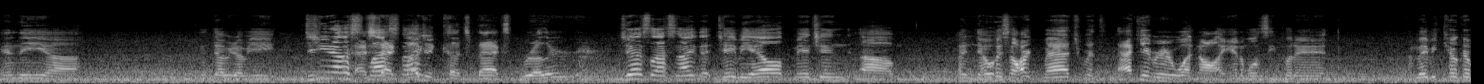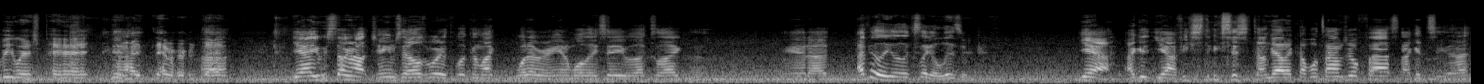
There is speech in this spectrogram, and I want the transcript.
in the uh, in WWE. Did you notice hashtag last night? budget cuts backs, brother. Just last night that JBL mentioned um, a Noah's Ark match with I can't remember what and all animals he put in it. Uh, Maybe Koko B. Ware's parrot. I've never heard Uh, that. yeah, he was talking about James Ellsworth looking like whatever animal they say he looks like. And uh, I feel like he looks like a lizard. yeah, I could. Yeah, if he sticks his tongue out a couple times real fast, I could see that.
